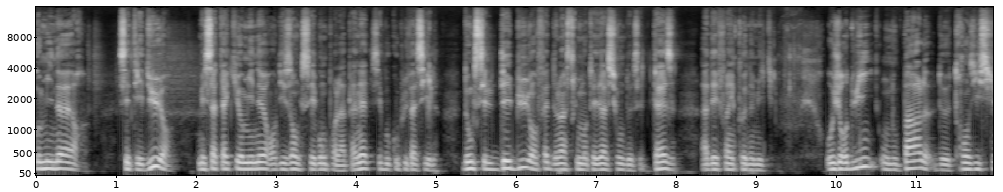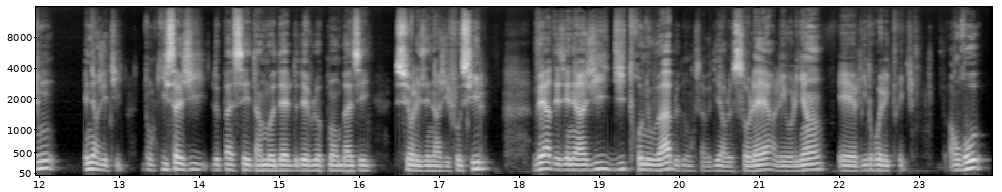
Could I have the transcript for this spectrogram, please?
aux mineurs, c'était dur. Mais s'attaquer aux mineurs en disant que c'est bon pour la planète, c'est beaucoup plus facile. Donc c'est le début en fait de l'instrumentalisation de cette thèse à des fins économiques. Aujourd'hui, on nous parle de transition énergétique. Donc il s'agit de passer d'un modèle de développement basé sur les énergies fossiles vers des énergies dites renouvelables, donc ça veut dire le solaire, l'éolien et l'hydroélectrique. En gros,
